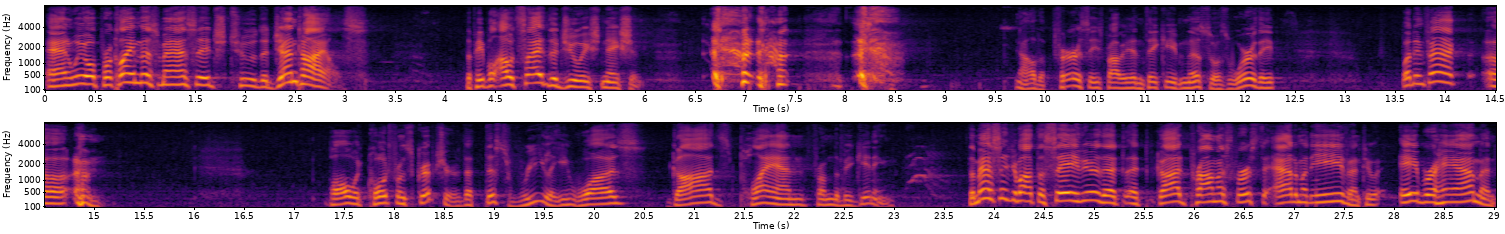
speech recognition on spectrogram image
and we will proclaim this message to the Gentiles the people outside the Jewish nation. Now, the Pharisees probably didn't think even this was worthy. But in fact, uh, Paul would quote from Scripture that this really was God's plan from the beginning. The message about the Savior that, that God promised first to Adam and Eve and to Abraham and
